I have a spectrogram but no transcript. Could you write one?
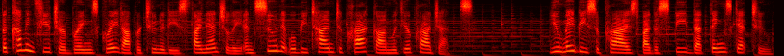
The coming future brings great opportunities financially, and soon it will be time to crack on with your projects. You may be surprised by the speed that things get to.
